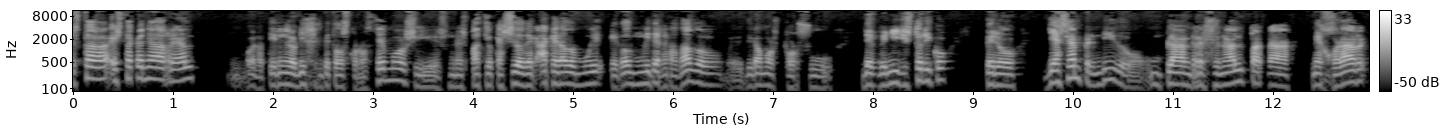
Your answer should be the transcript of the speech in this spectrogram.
esta, esta, cañada real, bueno, tiene el origen que todos conocemos y es un espacio que ha sido ha quedado muy, muy degradado, eh, digamos, por su devenir histórico, pero ya se ha emprendido un plan regional para mejorar,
